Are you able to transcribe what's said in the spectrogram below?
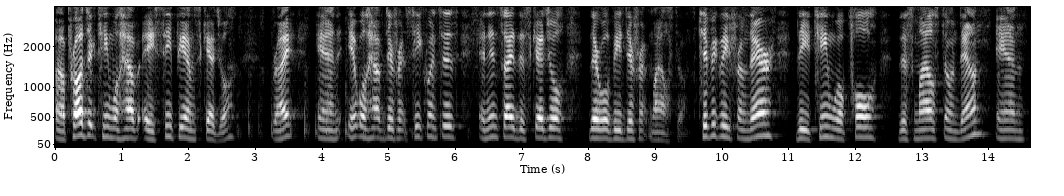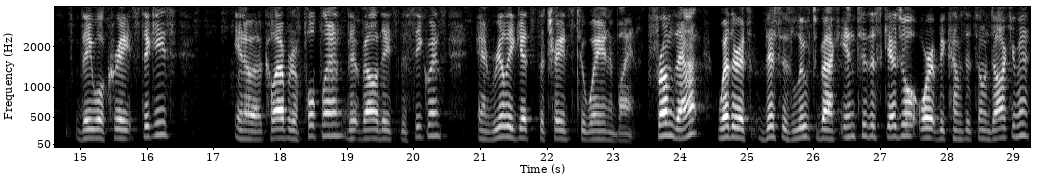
uh, project team will have a CPM schedule, right? And it will have different sequences and inside the schedule, there will be different milestones. Typically from there, the team will pull this milestone down and they will create stickies in a collaborative pull plan that validates the sequence and really gets the trades to weigh in and buy in. From that, whether it's this is looped back into the schedule or it becomes its own document,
